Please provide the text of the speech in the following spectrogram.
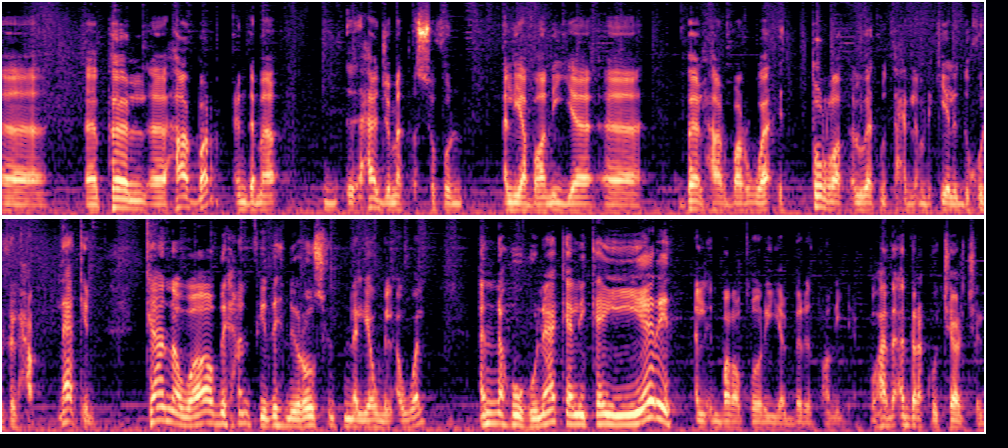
آه، آه، بيرل آه، هاربر عندما هاجمت السفن اليابانية بيرل هاربر واضطرت الولايات المتحدة الأمريكية للدخول في الحرب لكن كان واضحا في ذهن روزفلت من اليوم الأول أنه هناك لكي يرث الإمبراطورية البريطانية وهذا أدركه تشرشل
